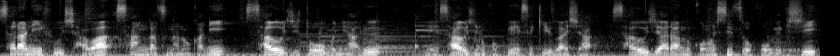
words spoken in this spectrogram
さらにフーシ派は3月7日にサウジ東部にあるサウジの国営石油会社サウジアラムコの施設を攻撃し、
